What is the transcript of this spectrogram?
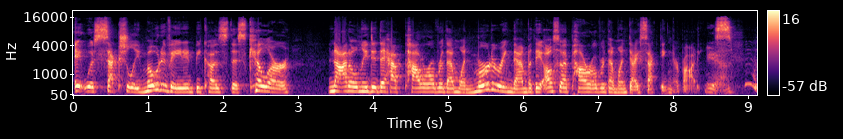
it was sexually motivated because this killer. Not only did they have power over them when murdering them, but they also had power over them when dissecting their bodies. Yeah. Hmm.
